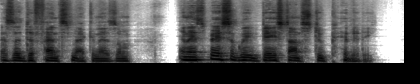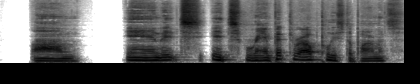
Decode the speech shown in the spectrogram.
as a defense mechanism, and it's basically based on stupidity. Um, and it's it's rampant throughout police departments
